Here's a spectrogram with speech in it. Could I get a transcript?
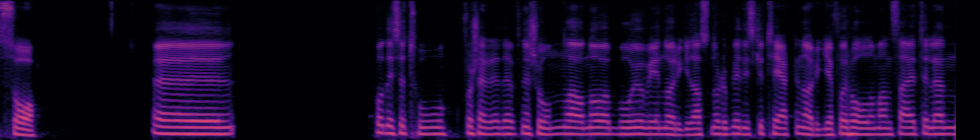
Så eh, På disse to forskjellige definisjonene, da, og nå bor jo vi i Norge, da, så når det blir diskutert i Norge, forholder man seg til en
